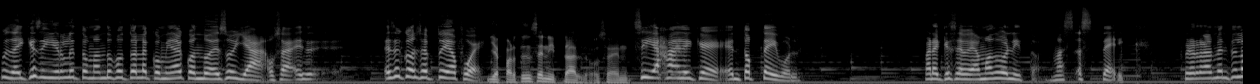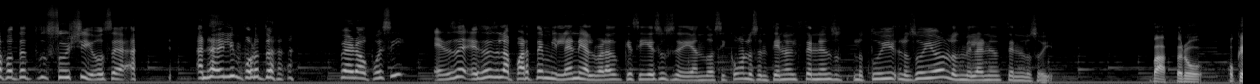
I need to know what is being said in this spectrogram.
pues hay que seguirle tomando foto a la comida cuando eso ya, o sea, ese, ese concepto ya fue. Y aparte en cenital, o sea, en- Sí, ajá, de que en top table. Para que se vea más bonito, más aesthetic. Pero realmente es la foto de tu sushi, o sea, a nadie le importa. Pero pues sí, esa, esa es la parte millennial, ¿verdad? Que sigue sucediendo. Así como los centennials tienen lo, tuyo, lo suyo, los millennials tienen lo suyo. va, pero, ok,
